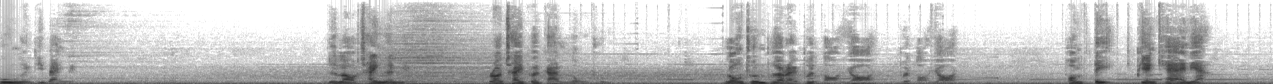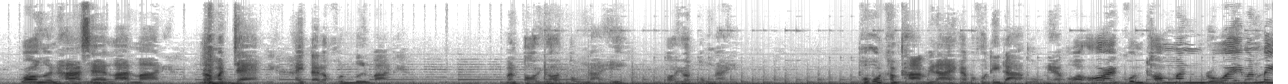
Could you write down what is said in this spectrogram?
กู้เงินที่แบงก์เนี่ย หรือเราใช้เงินเนี่ย เราใช้เพื่อการลงทุน ลงทุนเพื่ออะไรเพื่อต่อยอด เพื่อต่อยอด ผมติเพียงแค่เนี้ยว่าเงินห้าแสนล้านมาเนี่ย แล้วมาแจกเนี่ยให้แต่ละคนหมื่นบาทเนี่ย มันต่อยอดตรงไหน ต่อยอดตรงไหน ผมอดคำถามไม่ได้ครับคนที่ด่าผมเนี่ยบอกว่าโอ้ยคุณทอมมันรวย มันไม่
